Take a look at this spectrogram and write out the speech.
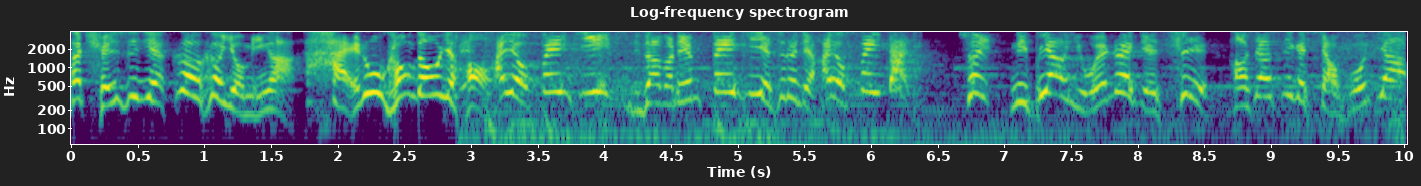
它全世界赫赫有名啊，海陆空都有，还有飞机，你知道吗？连飞机也是瑞典，还有飞弹。所以你不要以为瑞典是好像是一个小国家，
